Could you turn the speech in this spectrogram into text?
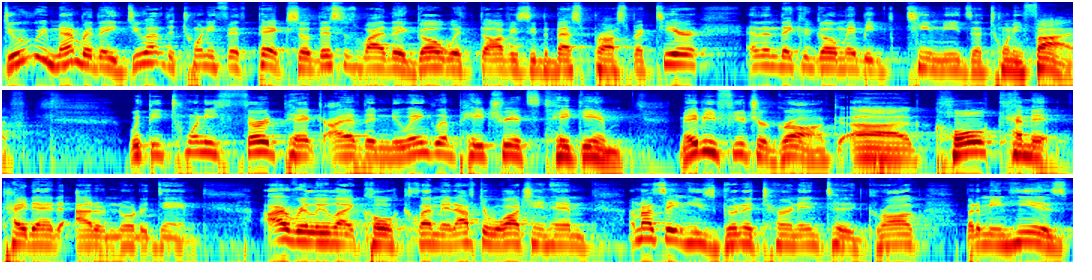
Do remember they do have the 25th pick, so this is why they go with obviously the best prospect here, and then they could go maybe team needs at 25. With the 23rd pick, I have the New England Patriots taking maybe future Gronk, uh, Cole Kmet, tight end out of Notre Dame. I really like Cole Kmet. After watching him, I'm not saying he's going to turn into Gronk, but I mean, he is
